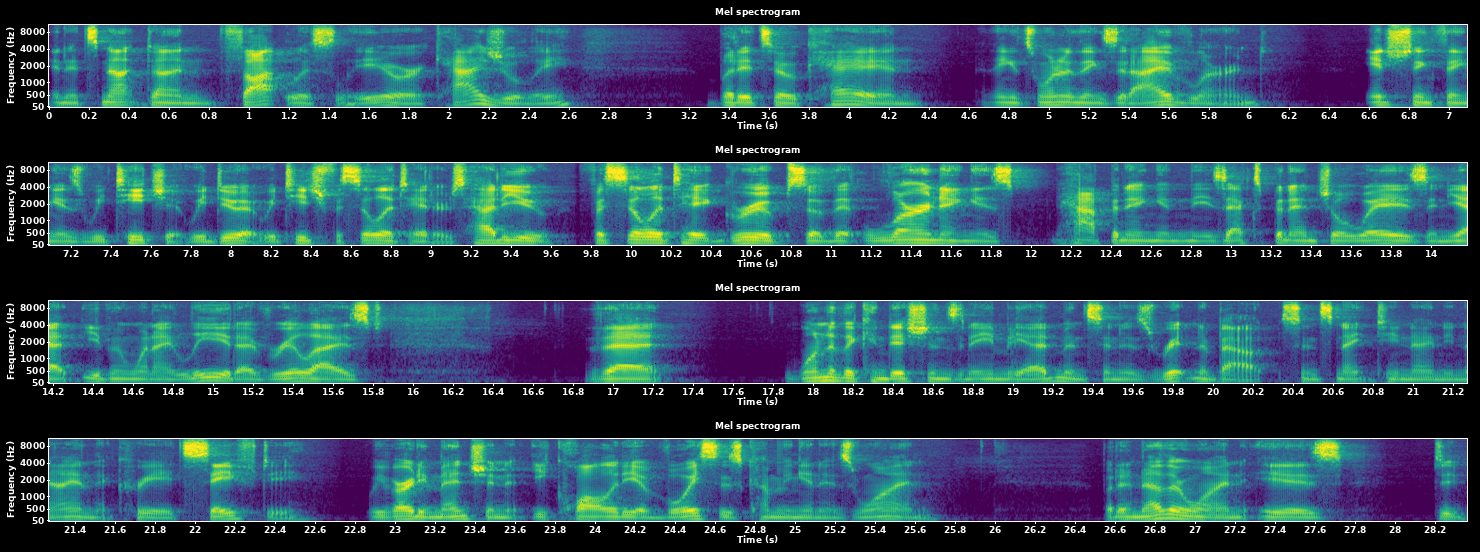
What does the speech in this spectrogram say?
And it's not done thoughtlessly or casually, but it's okay. And I think it's one of the things that I've learned. Interesting thing is we teach it, we do it, we teach facilitators. How do you facilitate groups so that learning is happening in these exponential ways? And yet, even when I lead, I've realized that one of the conditions that Amy Edmondson has written about since 1999 that creates safety, we've already mentioned equality of voices coming in as one. But another one is do,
